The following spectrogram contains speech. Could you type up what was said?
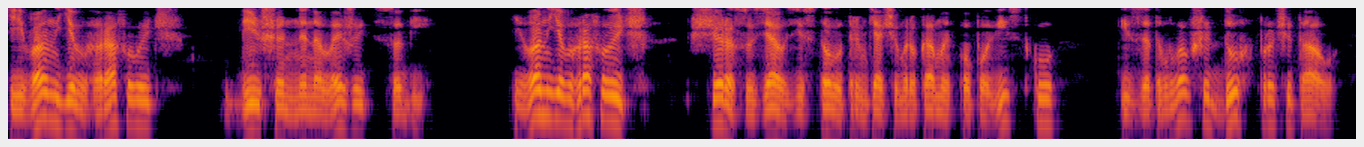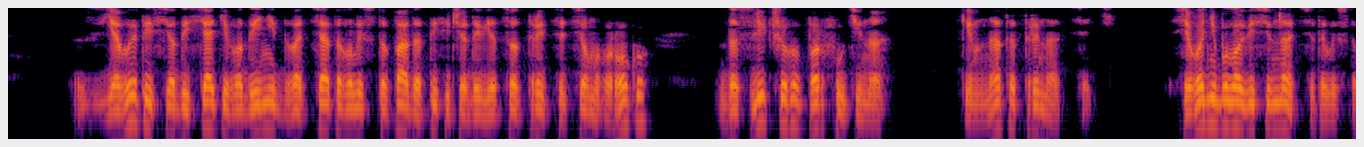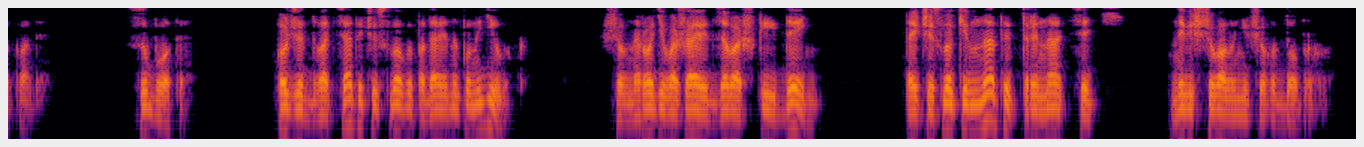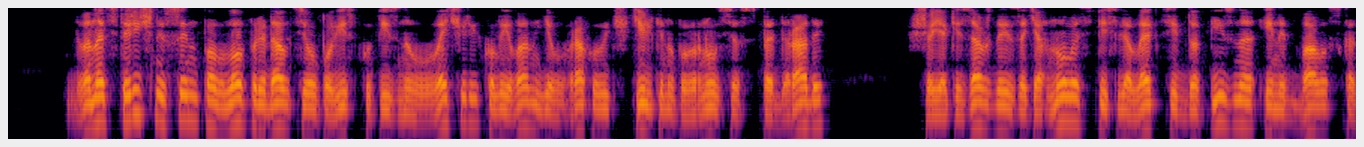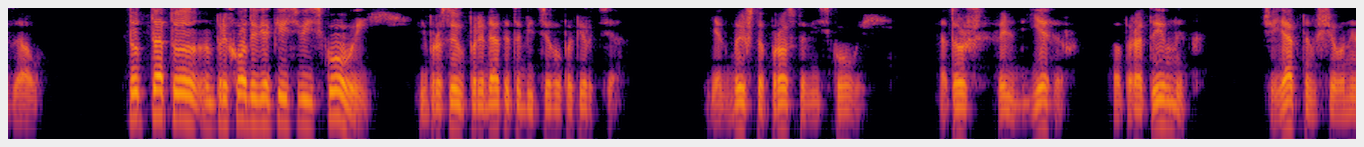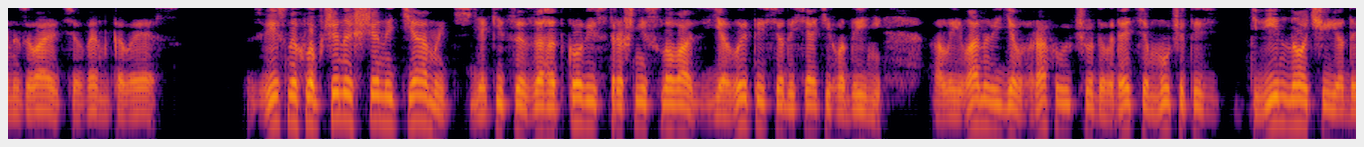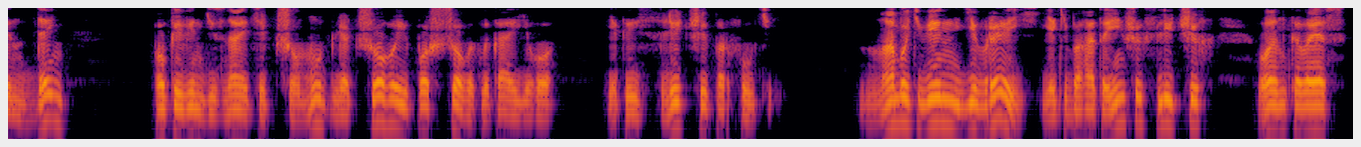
Іван Євграфович більше не належить собі. Іван Євграфович ще раз узяв зі столу тремтячими руками оповістку і, затамувавши дух, прочитав З'явитись о 10 годині 20 листопада 1937 року до слідчого Парфутіна, кімната 13. Сьогодні було 18 листопада, субота. Отже, 20 число випадає на понеділок, що в народі вважають за важкий день, та й число кімнати 13 не віщувало нічого доброго. Дванадцятирічний син Павло передав цю оповістку пізно ввечері, коли Іван Євграфович тільки но повернувся з педради, що, як і завжди, затягнулась після лекції допізно і недбало сказав. Тут тато приходив якийсь військовий і просив передати тобі цього папірця. Якби ж то просто військовий, а то ж фельд'єгер, оперативник, чи як там що вони називаються в НКВС. Звісно, хлопчина ще не тямить, які це загадкові і страшні слова з'явитись о десятій годині, але Іванові Євграфовичу доведеться мучитись дві ночі й один день, поки він дізнається, чому, для чого і по що викликає його якийсь слідчий Парфутін. Мабуть, він єврей, як і багато інших слідчих у НКВС,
